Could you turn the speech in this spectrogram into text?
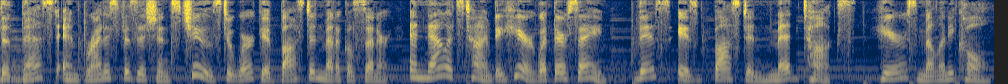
The best and brightest physicians choose to work at Boston Medical Center. And now it's time to hear what they're saying. This is Boston Med Talks. Here's Melanie Cole.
